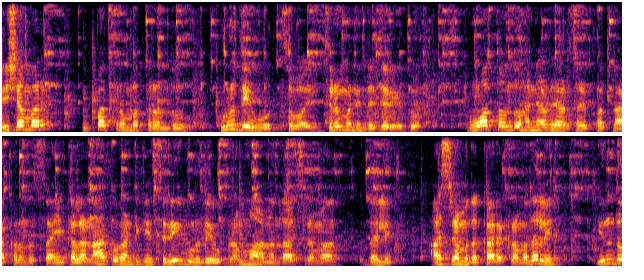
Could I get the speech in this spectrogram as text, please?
ಡಿಸೆಂಬರ್ ಇಪ್ಪತ್ತೊಂಬತ್ತರಂದು ಗುರುದೇವೋತ್ಸವ ವಿಜೃಂಭಣೆಯಿಂದ ಜರುಗಿತು. ಮೂವತ್ತೊಂದು, ಹನ್ನೆರಡು, ಎರಡು ಸಾವಿರದ ಇಪ್ಪತ್ತ್ನಾಲ್ಕರಂದು ಸಾಯಂಕಾಲ ನಾಲ್ಕು ಗಂಟೆಗೆ ಶ್ರೀ ಗುರುದೇವ್ ಬ್ರಹ್ಮಾನಂದಾಶ್ರಮದಲ್ಲಿ ಆಶ್ರಮದ ಕಾರ್ಯಕ್ರಮದಲ್ಲಿ ಇಂದು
